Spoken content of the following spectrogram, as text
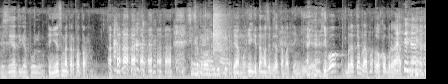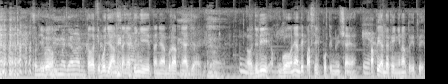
usia 30 Tingginya semeter kotor. ya mungkin kita masih bisa tambah tinggi ya. Kibo beratnya berapa? Lo kok berat? Kalau Kibo, jalan. kalau Kibo jangan tanya tinggi, tanya beratnya aja. Gitu. Oh, jadi goalnya nanti pasti Putri Indonesia ya. Iya. Tapi ada keinginan untuk itu ya.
